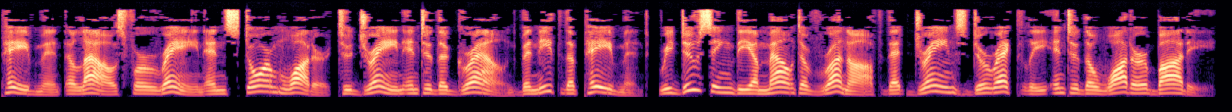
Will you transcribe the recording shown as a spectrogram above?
pavement allows for rain and storm water to drain into the ground beneath the pavement, reducing the amount of runoff that drains directly into the water body.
